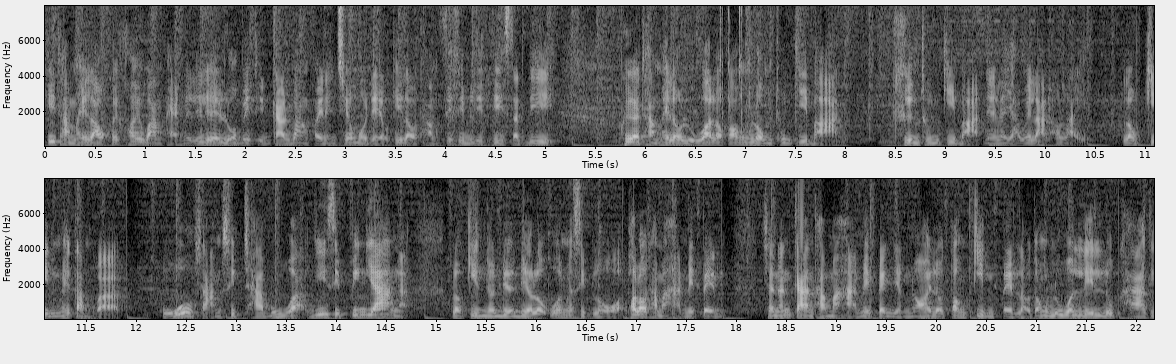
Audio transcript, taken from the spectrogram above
ที่ทำให้เราค่อยๆ วางแผนไปเรื่อยๆ รวมไปถึงการวาง Financial Model ที่เราทำ Feasibility Study เพื่อทำให้เรารู้ว่าเราต้องลงทุนกี่บาท คืนทุนกี่บาทในระยะเวลาเท่าไหร่ เรากินไม่ต่ำกว่าโอ้สามสิบชาบูอะยี่สิบปิ้งย่างอะ เรากินจนเดือนเดียวเราอ้วนมา 10 โล เพราะเราทำอาหารไม่เป็น ฉะนั้นการทำอาหารไม่เป็นอย่างน้อย เราต้องกินเป็น เราต้องรู้ว่าลิ้นลูกค้าจ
